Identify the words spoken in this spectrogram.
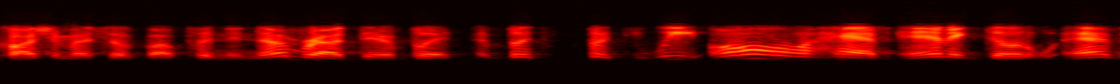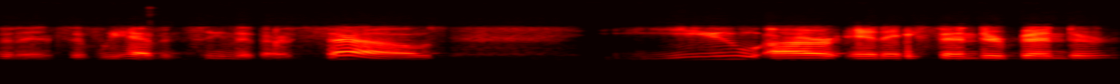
caution myself about putting a number out there. But, but, but we all have anecdotal evidence if we haven't seen it ourselves. You are in a fender bender,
